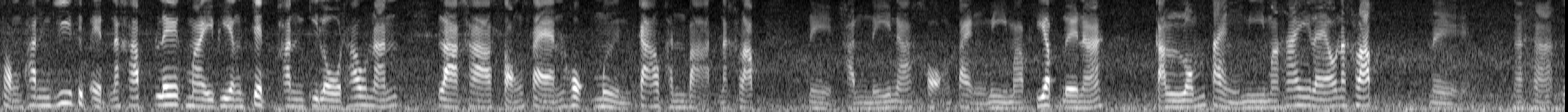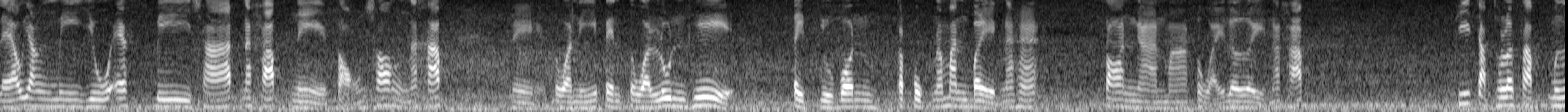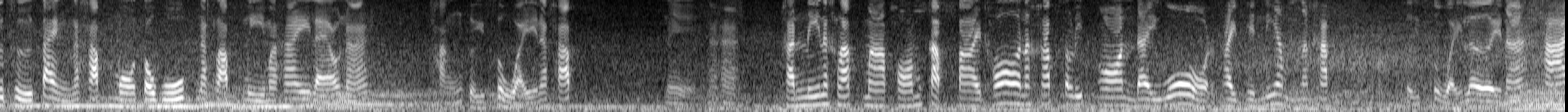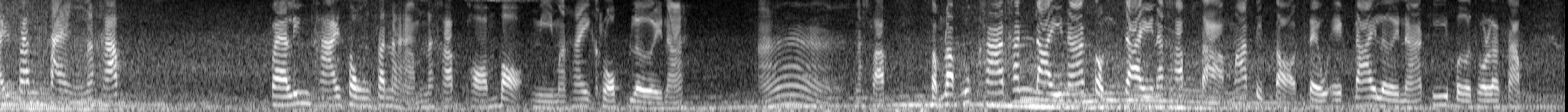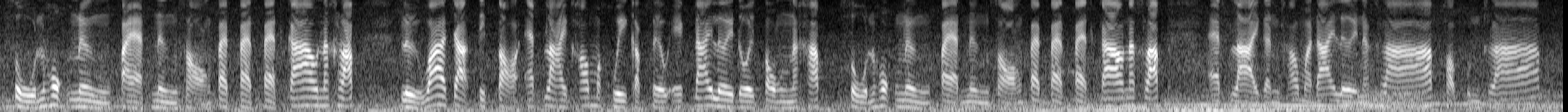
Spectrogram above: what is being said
2021 นะครับ เลขไม่เพียง 7,000 กิโลเท่านั้น ราคา 269,000 บาทนะครับ นี่คันนี้นะของแต่งมีมาเพียบเลยนะ กันล้มแต่งมีมาให้แล้วนะครับ นี่นะฮะแล้วยังมี USB ชาร์จนะครับนี่สองช่องนะครับนี่ตัวนี้เป็นตัวรุ่นที่ ติดอยู่บนกระปุกน้ำมันเบรกนะฮะ ซ่อนงานมาสวยเลยนะครับ ที่จับโทรศัพท์มือถือแต่งนะครับโมโตวูฟนะครับ มีมาให้แล้วนะ ถังสวยๆนะครับ นี่นะฮะ คันนี้นะครับมาพร้อมกับปลายท่อนะครับสลิปออนไดโวไทเทเนียมนะครับ สวยๆเลยนะ ท้ายสั้นแต่งนะครับ แฟลิงท้ายทรงสนามนะครับ พร้อมเบาะมีมาให้ครบเลยนะอ่านะครับสำหรับลูกค้าท่านใดนะสนใจนะครับ สามารถติดต่อเซลล์ X ได้เลยนะ ที่เบอร์โทรศัพท์ 0618128889 นะครับ หรือว่าจะติดต่อแอดไลน์เข้ามาคุยกับเซลล์ X ได้เลยโดยตรงนะครับ 0618128889 นะครับ แอดไลน์กันเข้ามาได้เลยนะครับ ขอบคุณครับ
